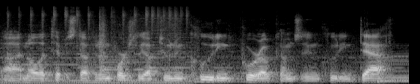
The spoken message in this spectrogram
uh, and all that type of stuff, and unfortunately up to and including poor outcomes, including death.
